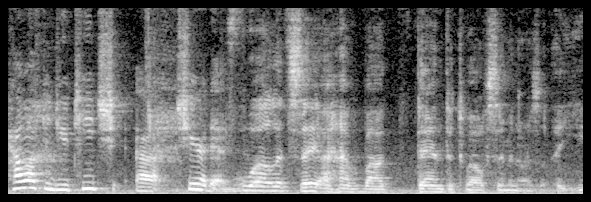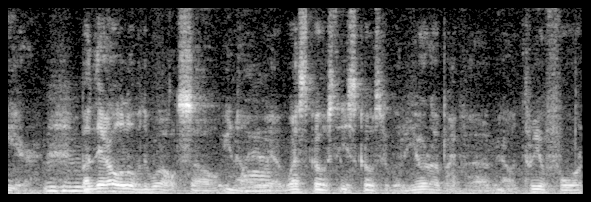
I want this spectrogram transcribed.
how often do you teach, uh, share this? Well, let's say I have about 10 to 12 seminars a year, but they're all over the world. So, you know. Wow. West Coast, East Coast, we go to Europe, I have, uh, you know, three or four,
